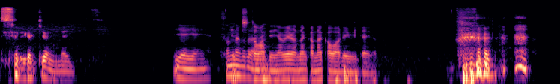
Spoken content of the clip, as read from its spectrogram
それが興味ない。いやいやいや、そんなえちょっと。待って、やめろ、なんか仲悪いみたいな。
